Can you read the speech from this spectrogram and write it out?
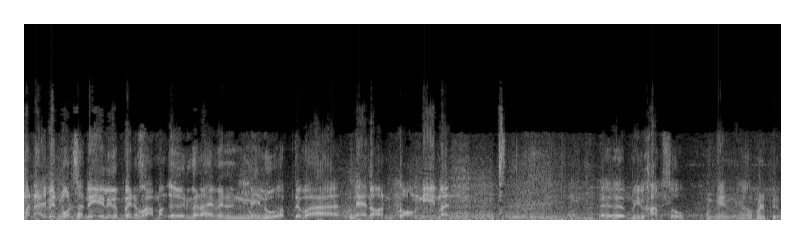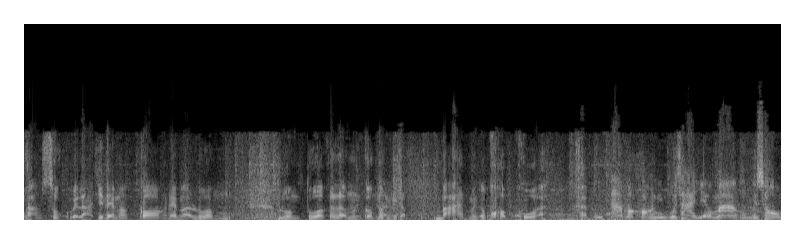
มันอาจจะเป็นมนต์เสน่ห์หรือเป็นความบังเอิญก็ได้มันไม่รู้ครับ แต่ว่าแน่นอนกองนี้มันเออมีความสุขมันเป็นมันเป็นความสุขเวลาที่ได้มากองได้มารวมรวมตัวกันแล้วมันก็เหมือนกับบ้านเหมือนกับครอบครัวครับเพิ่งทราบว่ากองนี้ผู้ชายเยอะมากคุณผู้ชม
